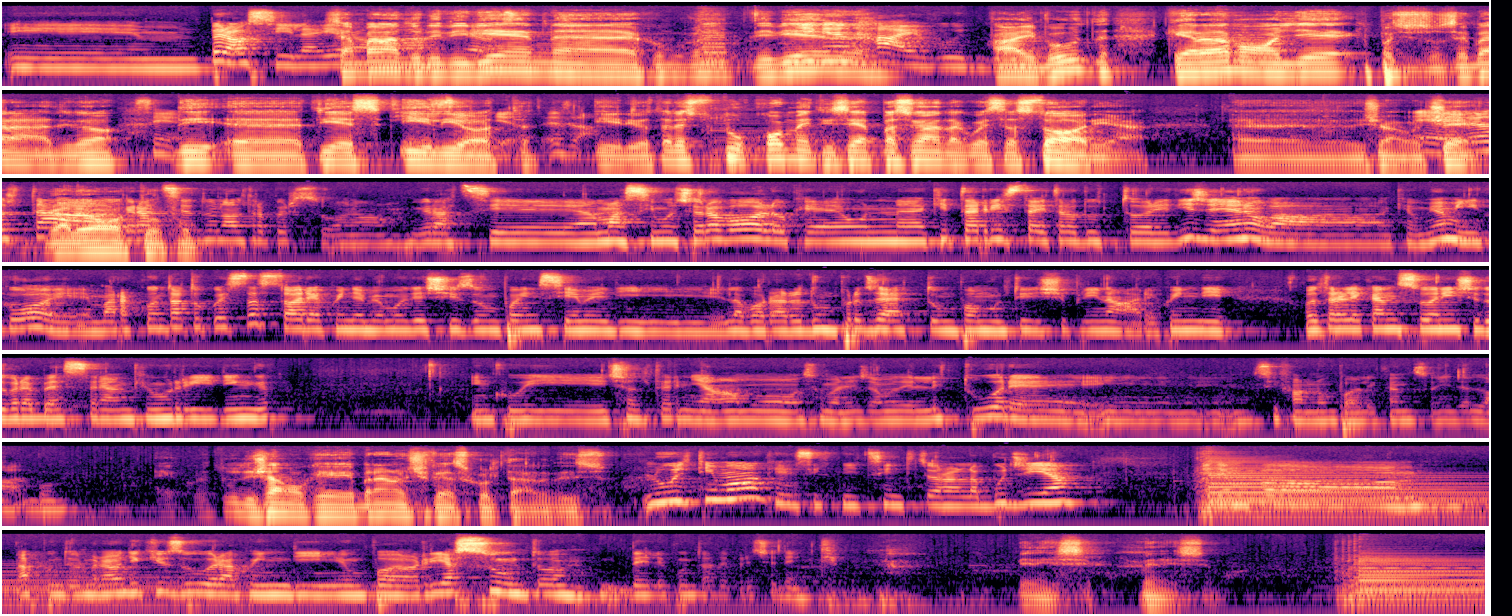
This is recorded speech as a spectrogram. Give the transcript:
E, però sì, lei Stiamo parlando di Vivienne, eh, come- Vivienne, Vivienne Highwood. Highwood, che era la moglie, poi si sono separati però, Sì. di eh, T.S. T.S. Eliot. Eliot, esatto. Eliot. Adesso tu come ti sei appassionata a questa storia? Eh, diciamo, Eh, c'è in realtà Galeotto. grazie fu- ad un'altra persona, grazie a Massimo Ceravolo che è un chitarrista e traduttore di Genova, che è un mio amico e mi ha raccontato questa storia, quindi abbiamo deciso un po' insieme di lavorare ad un progetto un po' multidisciplinare, quindi oltre alle canzoni ci dovrebbe essere anche un reading in cui ci alterniamo, insomma leggiamo delle letture e si fanno un po' le canzoni dell'album. Ecco, tu diciamo che brano ci fai ascoltare adesso. L'ultimo che si, si intitola La bugia ed è un po' appunto il brano di chiusura, quindi un po' il riassunto delle puntate precedenti. Benissimo, benissimo.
